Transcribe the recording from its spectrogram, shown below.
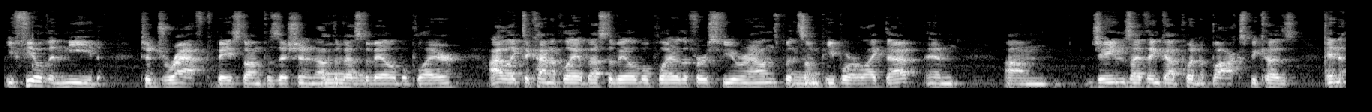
you feel the need to draft based on position and not the Mhm. best available player. I like to kind of play at best available player the first few rounds, but some Mhm. people are like that. And um, James, I think, got put in a box because in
